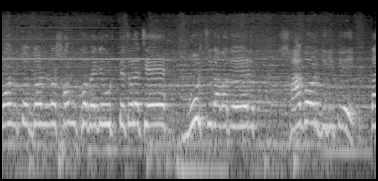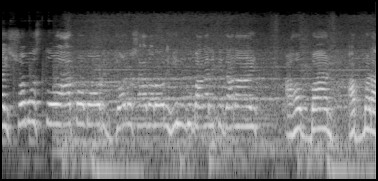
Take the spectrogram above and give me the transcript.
পঞ্চজন্য শঙ্খ বেজে উঠতে চলেছে মুর্শিদাবাদের সাগর দিঘিতে তাই সমস্ত আপমর জনসাধারণ হিন্দু বাঙালিকে জানায় আহ্বান, আপনারা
